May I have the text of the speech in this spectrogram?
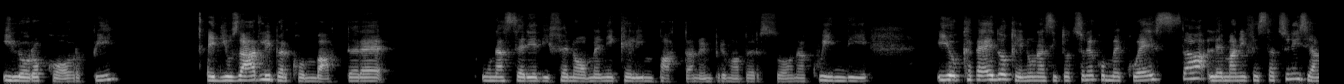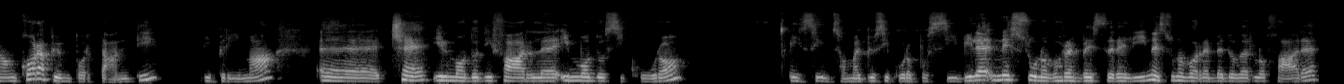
i loro corpi e di usarli per combattere una serie di fenomeni che li impattano in prima persona. Quindi io credo che in una situazione come questa le manifestazioni siano ancora più importanti di prima, eh, c'è il modo di farle in modo sicuro, insomma il più sicuro possibile, nessuno vorrebbe essere lì, nessuno vorrebbe doverlo fare,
